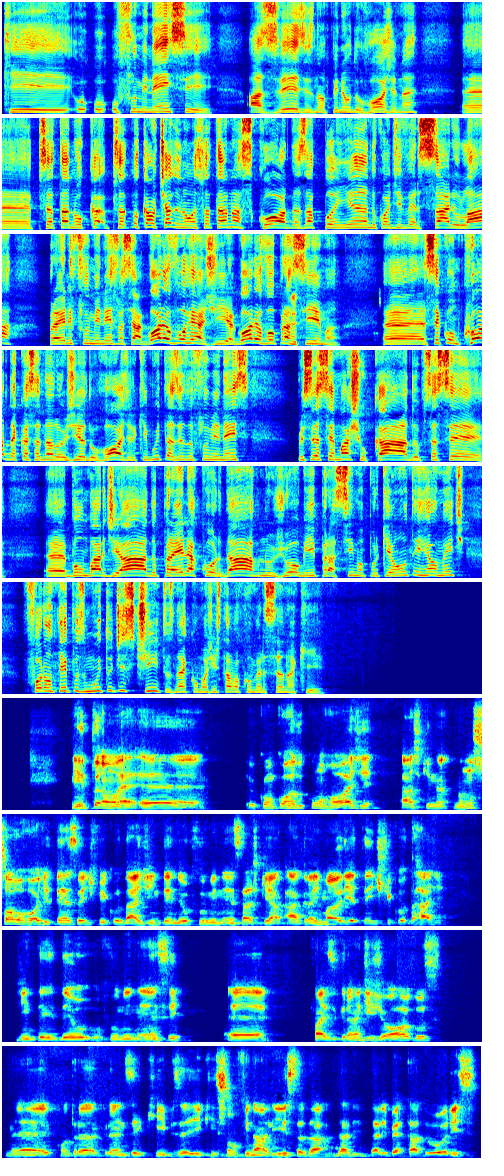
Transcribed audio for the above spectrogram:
que o, o, o Fluminense, às vezes, na opinião do Roger, né, é, precisa estar tá no, precisa nocauteado, não, mas precisa estar tá nas cordas, apanhando com o adversário lá, para ele, Fluminense, falar assim: agora eu vou reagir, agora eu vou para cima. É, você concorda com essa analogia do Roger, que muitas vezes o Fluminense precisa ser machucado, precisa ser é, bombardeado para ele acordar no jogo e ir para cima? Porque ontem realmente foram tempos muito distintos, né? Como a gente estava conversando aqui. Então, é, é, eu concordo com o Roger. Acho que não só o Roger tem essa dificuldade de entender o Fluminense, acho que a, a grande maioria tem dificuldade de entender o, o Fluminense. É, faz grandes jogos, né, contra grandes equipes aí que são finalistas da, da, da Libertadores.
